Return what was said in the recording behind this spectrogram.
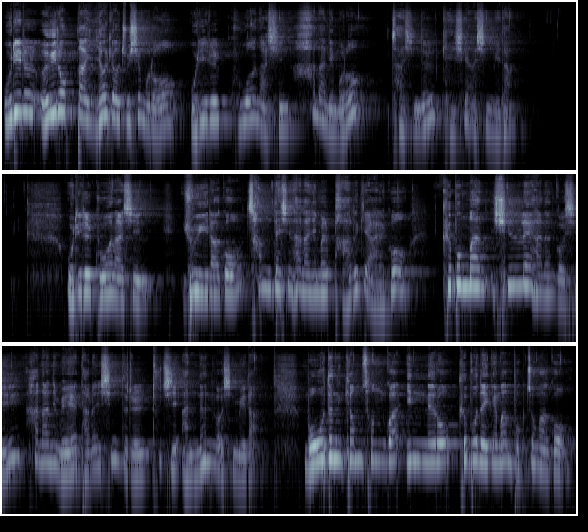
우리를 의롭다 여겨 주심으로 우리를 구원하신 하나님으로 자신을 계시하십니다. 우리를 구원하신 유일하고 참되신 하나님을 바르게 알고 그분만 신뢰하는 것이 하나님 외에 다른 신들을 두지 않는 것입니다. 모든 겸손과 인내로 그분에게만 복종하고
